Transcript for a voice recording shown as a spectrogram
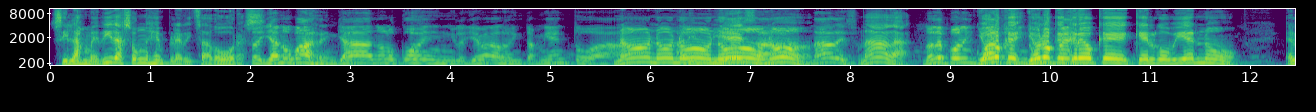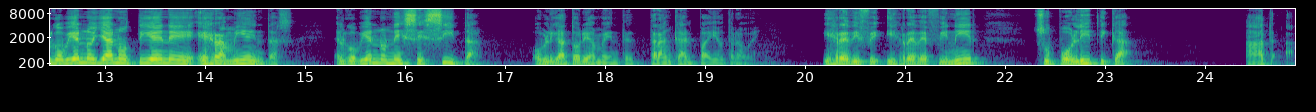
si las medidas son ejemplarizadoras. Entonces ya no barren, ya no lo cogen y lo llevan a los ayuntamientos a No, no, no, limpieza, no, no. Nada de eso. Nada. No le ponen Yo lo que, yo lo que pesos. creo que, que el gobierno, el gobierno ya no tiene herramientas. El gobierno necesita obligatoriamente trancar el país otra vez y, redefi- y redefinir su política a- a-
